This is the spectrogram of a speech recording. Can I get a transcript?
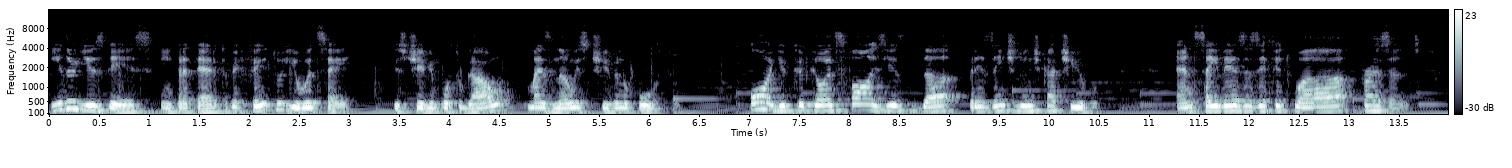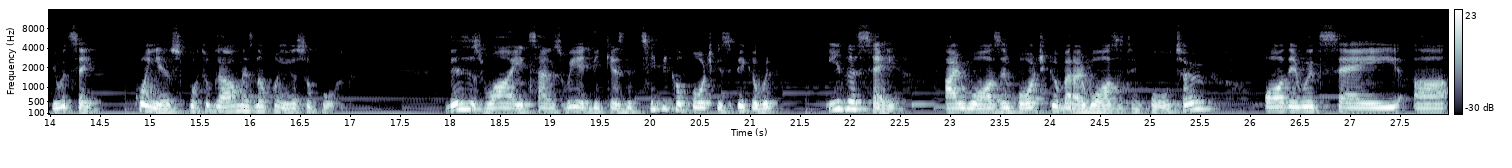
either use this in pretérito perfeito, you would say, estive em Portugal, mas não estive no Porto. Or you could go as far as use the presente do indicativo and say this as if it were present. You would say, conheço Portugal, mas não conheço o Porto. This is why it sounds weird because the typical Portuguese speaker would either say, I was in Portugal, but I wasn't in Porto, or they would say, uh,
